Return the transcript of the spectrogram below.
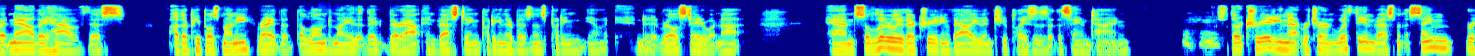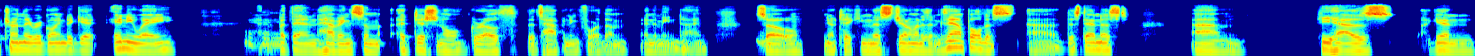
but now they have this other people's money, right? That the loaned money that they, they're out investing, putting in their business, putting, you know, into real estate or whatnot. And so literally they're creating value in two places at the same time. Mm-hmm. So they're creating that return with the investment, the same return they were going to get anyway, mm-hmm. but then having some additional growth that's happening for them in the meantime. Mm-hmm. So, you know, taking this gentleman as an example, this uh, this dentist, um, he has again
